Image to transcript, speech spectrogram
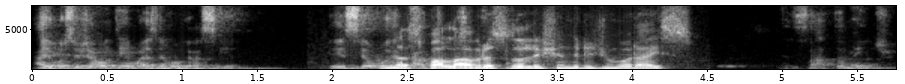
Aí você já não tem mais democracia. Esse é o Nas palavras do Alexandre de Moraes. Exatamente.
